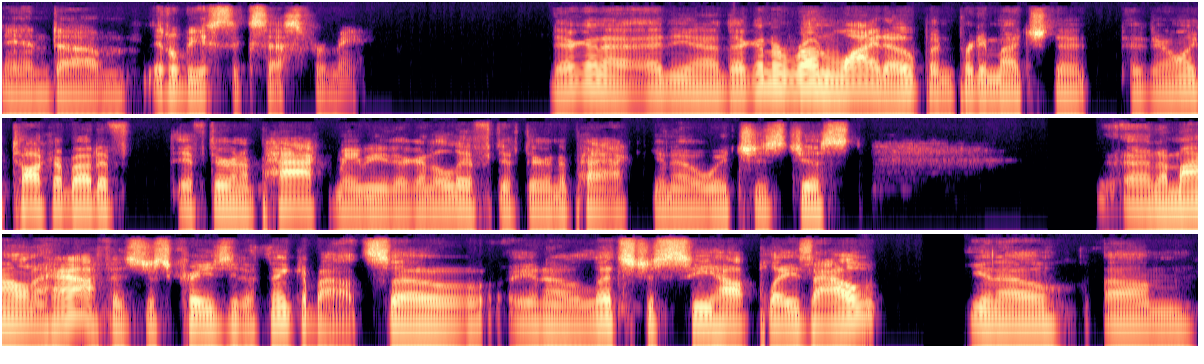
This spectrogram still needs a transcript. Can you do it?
and um, it'll be a success for me. They're gonna, you know, they're gonna run wide open pretty much. That they, they only talk about if if they're in a pack, maybe they're gonna lift if they're in a pack, you know, which is just at a mile and a half. It's just crazy to think about. So you know, let's just see how it plays out. You know, um,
